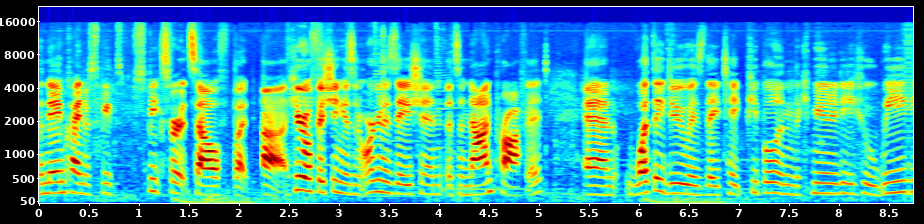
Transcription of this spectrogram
The name kind of speaks speaks for itself, but uh, Hero Fishing is an organization that's a nonprofit, and what they do is they take people in the community who we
